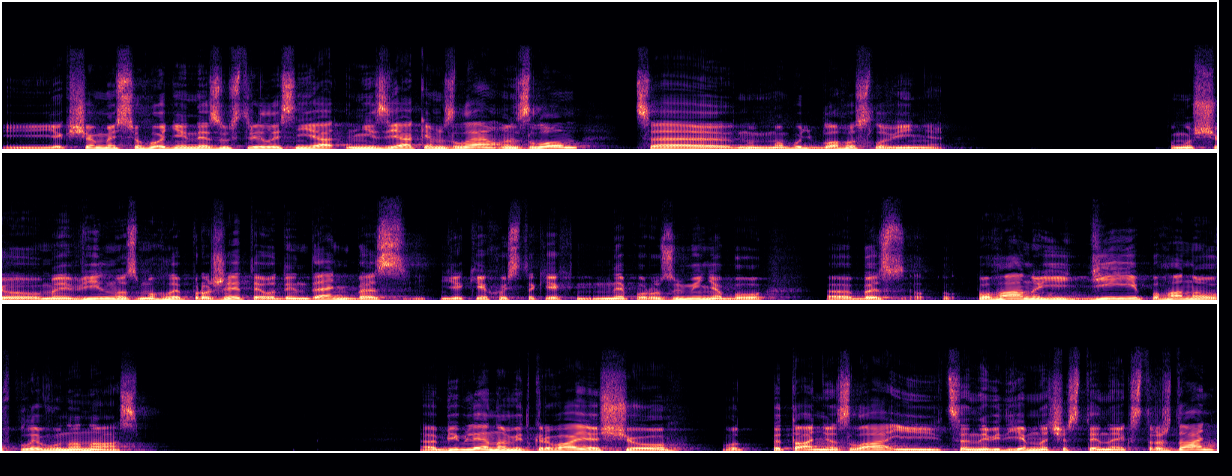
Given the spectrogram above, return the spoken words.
І якщо ми сьогодні не зустрілись ні, ні з яким злем, злом, це, ну, мабуть, благословіння. Тому що ми вільно змогли прожити один день без якихось таких непорозумінь або е, без поганої дії, поганого впливу на нас. Е, Біблія нам відкриває, що от питання зла, і це невід'ємна частина як страждань,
